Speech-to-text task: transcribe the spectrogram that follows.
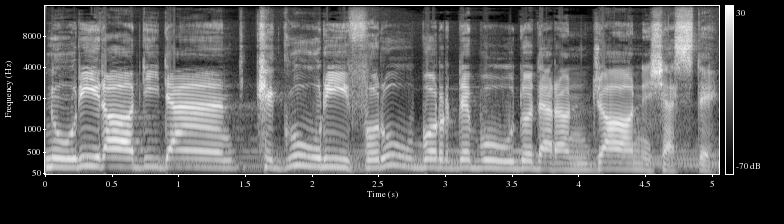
نوری را دیدند که گوری فرو برده بود و در آنجا نشسته.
